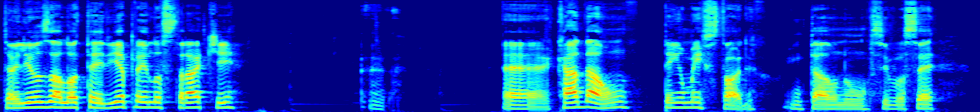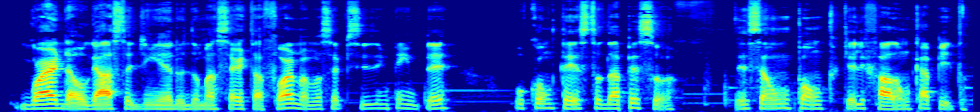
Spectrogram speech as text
Então ele usa a loteria para ilustrar que é, é, cada um tem uma história. Então, se você guarda ou gasta dinheiro de uma certa forma, você precisa entender o contexto da pessoa. Esse é um ponto que ele fala, um capítulo.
